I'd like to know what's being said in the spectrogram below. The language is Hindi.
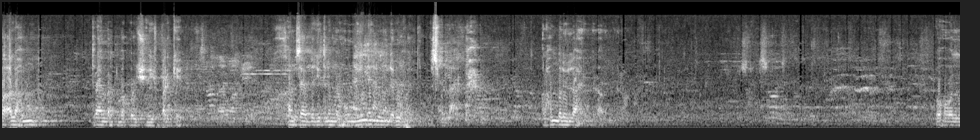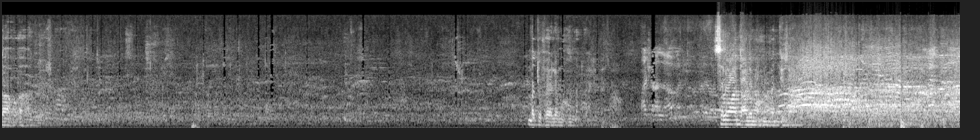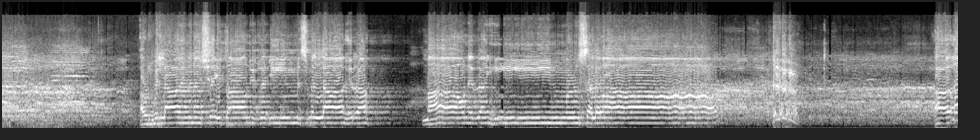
दफ़ा अलहमद त्रै मरतबा कुल शरीफ पढ़ के। खान साहब के जितने मरहूम हैं उन्होंने रूह बिस्मिल्लाह। अल्हम्दुलिल्लाह ओहो अल्लाह अहद। बतुफ़ैल मोहम्मद। सलवात मोहम्मद की औज़बिल्लाहिमिनश्शैतानिर्रजीम बिस्मिल्लाहिर्रहमानिर्रहीम सलवात।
